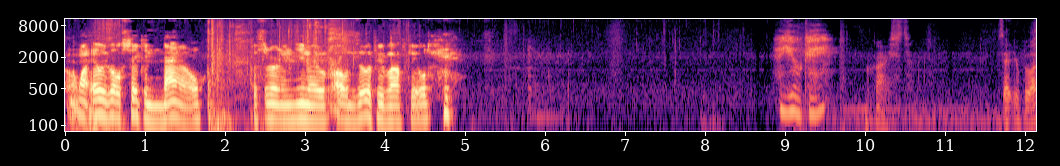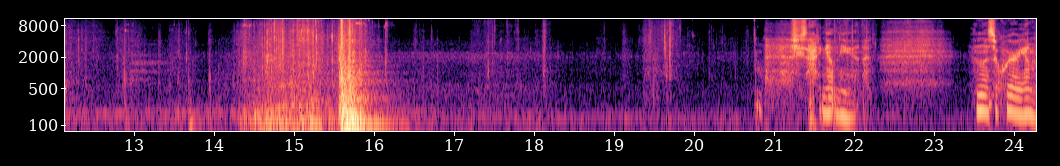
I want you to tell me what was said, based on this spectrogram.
Oh my Ellie's all shaking now, considering, you know, all these other people I've killed. Are you okay? Christ. Is that your blood? She's hiding out in the in this aquarium.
